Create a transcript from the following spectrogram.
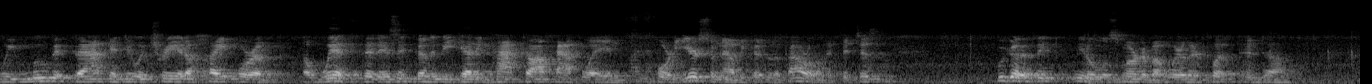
we move it back and do a tree at a height or a, a width that isn't gonna be getting hacked off halfway in forty years from now because of the power lines. It just, we gotta think, you know, a little smarter about where they're put and, uh, Uh,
